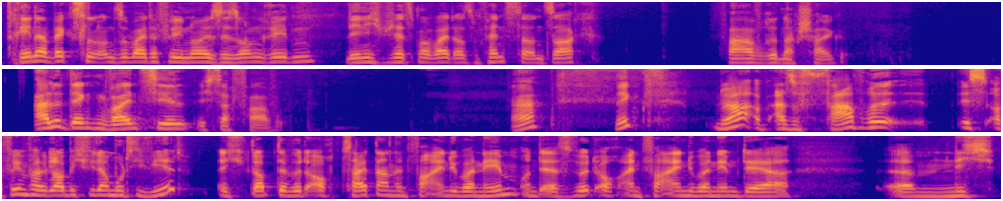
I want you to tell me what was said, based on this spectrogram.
Trainerwechsel und so weiter für die neue Saison reden, lehne ich mich jetzt mal weit aus dem Fenster und sag Favre nach Schalke. Alle denken Weinziel, ich sag Favre. Ja? Nix? Ja, also Favre ist auf jeden Fall, glaube ich, wieder motiviert. Ich glaube, der wird auch zeitnah den Verein übernehmen und es wird auch einen Verein übernehmen, der ähm, nicht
